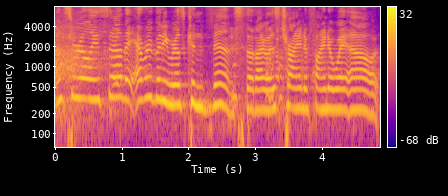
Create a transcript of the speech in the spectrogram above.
That's really sad that everybody was convinced that I was trying to find a way out.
